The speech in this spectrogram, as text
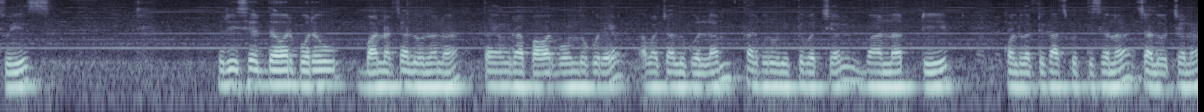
সুইচ রিসেট দেওয়ার পরেও বার্নার চালু হলো না, তাই আমরা পাওয়ার বন্ধ করে আবার চালু করলাম। তারপরেও দেখতে পাচ্ছেন বার্নারটি কন্ট্রোলারটি কাজ করতেছে না, চালু হচ্ছে না।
